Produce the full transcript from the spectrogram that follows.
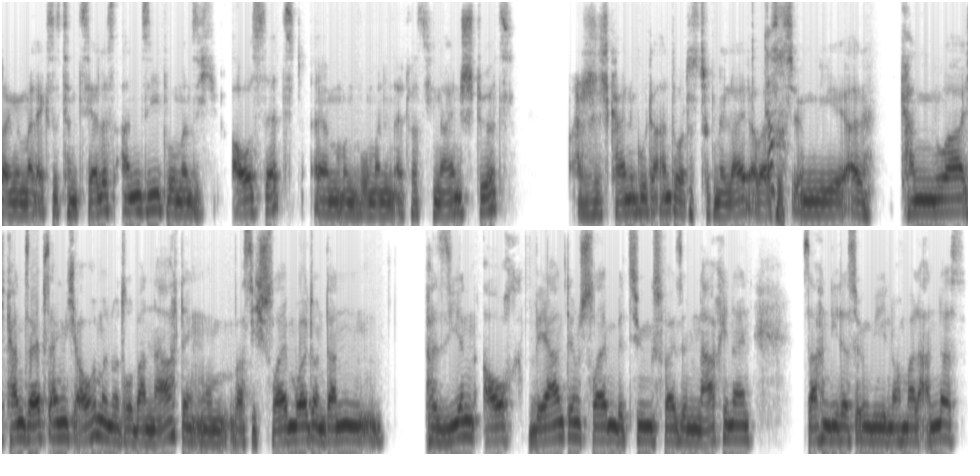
sagen wir mal, Existenzielles ansieht, wo man sich aussetzt ähm, und wo man in etwas hineinstürzt. Also das ist keine gute Antwort, es tut mir leid, aber Doch. es ist irgendwie, äh, kann nur, ich kann selbst eigentlich auch immer nur drüber nachdenken, was ich schreiben wollte und dann passieren auch während dem Schreiben beziehungsweise im Nachhinein Sachen, die das irgendwie nochmal anders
